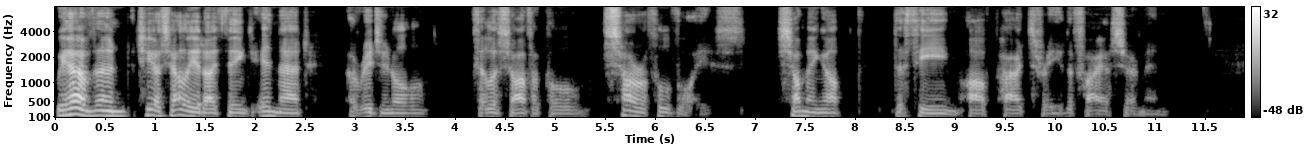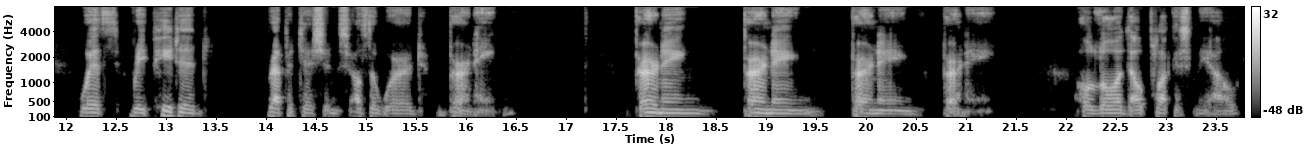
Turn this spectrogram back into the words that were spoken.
We have then T.S. Eliot, I think, in that original, philosophical, sorrowful voice, summing up the theme of part three, the fire sermon, with repeated repetitions of the word burning. Burning, burning, burning, burning. O Lord, thou pluckest me out.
